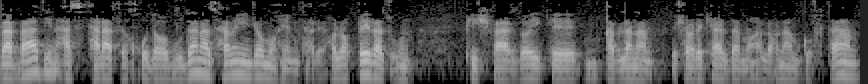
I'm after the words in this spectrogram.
و بعد این از طرف خدا بودن از همه اینجا مهمتره. حالا غیر از اون پیشفرزایی که قبلا هم اشاره کردم و الان هم گفتم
